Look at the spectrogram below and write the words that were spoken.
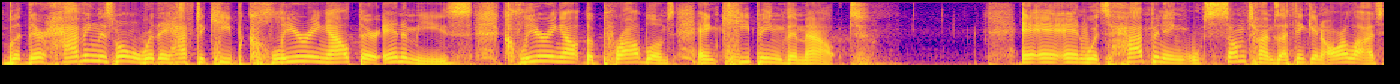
But they're having this moment where they have to keep clearing out their enemies, clearing out the problems, and keeping them out. And, and, what's happening sometimes, I think, in our lives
